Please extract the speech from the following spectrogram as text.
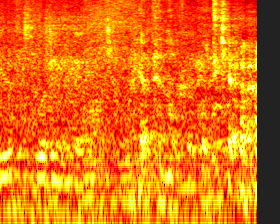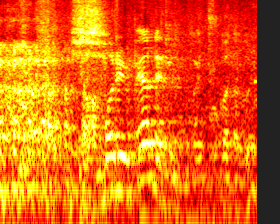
이렇게 집어드는데 해야 되나 어떻게 해야 되나 앞머리를 빼야 되는 거예요 두 가닥을?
